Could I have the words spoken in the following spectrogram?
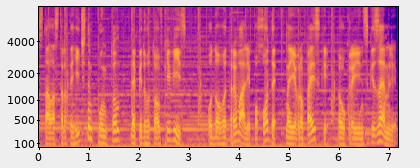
стала стратегічним пунктом для підготовки військ у довготривалі походи на європейські та українські землі.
